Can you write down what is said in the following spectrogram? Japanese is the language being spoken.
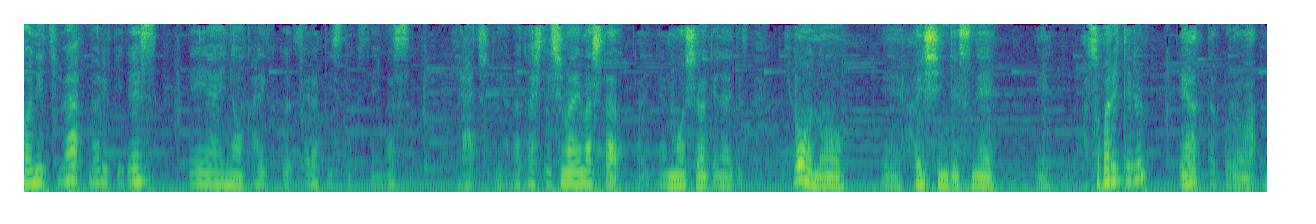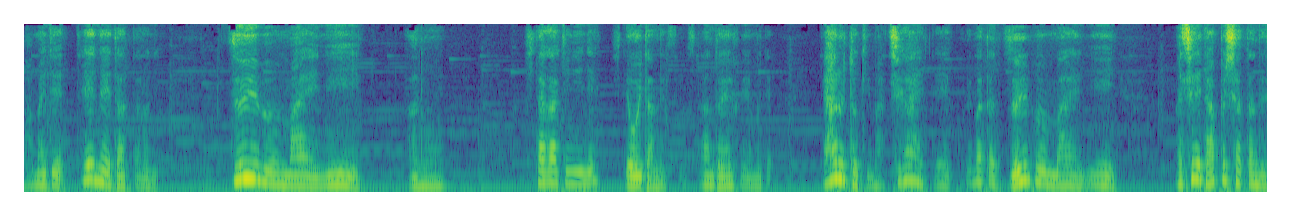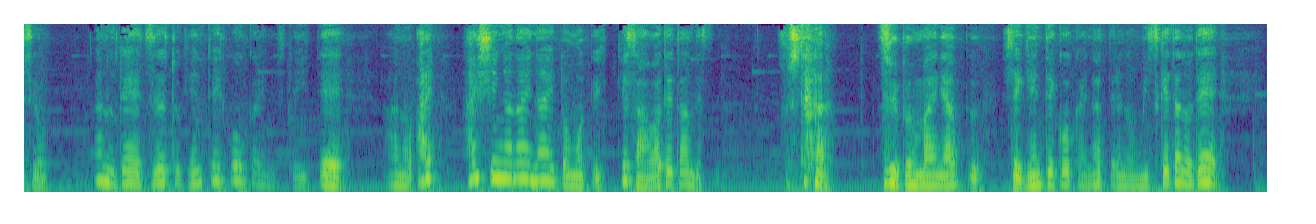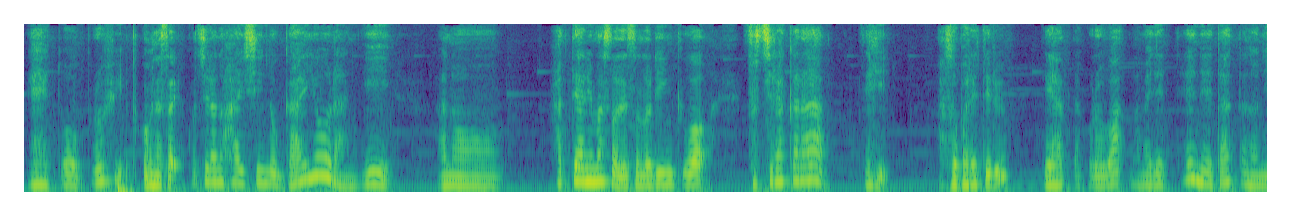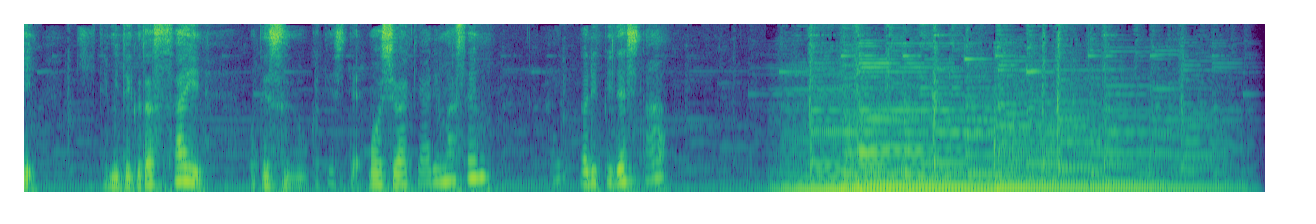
こんにちは、のりぴです。恋愛の改革セラピストをしています。いや、ちょっとやらかしてしまいました。大変申し訳ないです。今日の、えー、配信ですね、えーと、遊ばれてる？出会った頃は豆で丁寧だったのに、ずいぶん前に、あの、下書きにね、しておいたんですよ。スタンド FM で。で、ある時間違えて、これまたずいぶん前に、間違えてアップしちゃったんですよ。なので、ずっと限定公開にしていて、あの、あれ？配信がないないと思って今朝慌てたんですね。そしたら、ずいぶん前にアップして限定公開になってるのを見つけたので、えっ、ー、と、プロフィール、ごめんなさい。こちらの配信の概要欄に、あのー、貼ってありますので、そのリンクを、そちらからぜひ遊ばれてる？出会った頃は豆で丁寧だったのに聞いてみてください。お手数をおかけして申し訳ありません。はい、のりぴでした。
